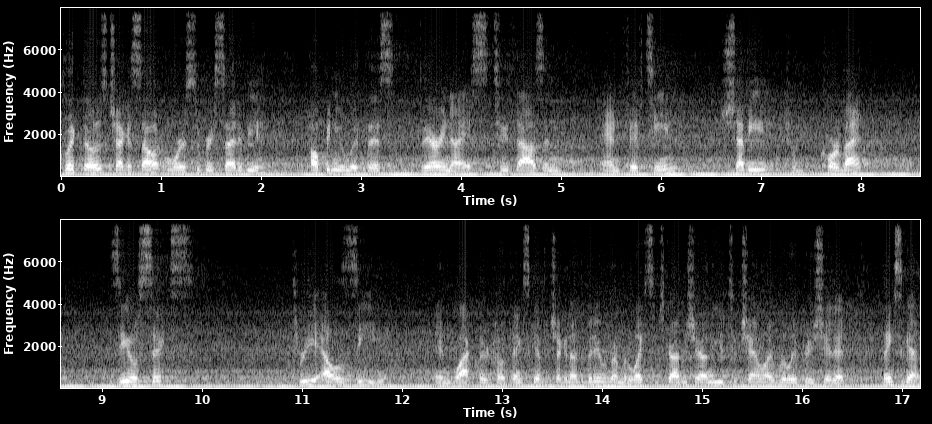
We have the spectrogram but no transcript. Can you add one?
Click those, check us out, and we're super excited to be helping you with this very nice 2000 and 15 Chevy Corvette Z06 3LZ in black clear coat. Thanks again for checking out the video. Remember to like, subscribe, and share on the YouTube channel. I really appreciate it. Thanks again.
